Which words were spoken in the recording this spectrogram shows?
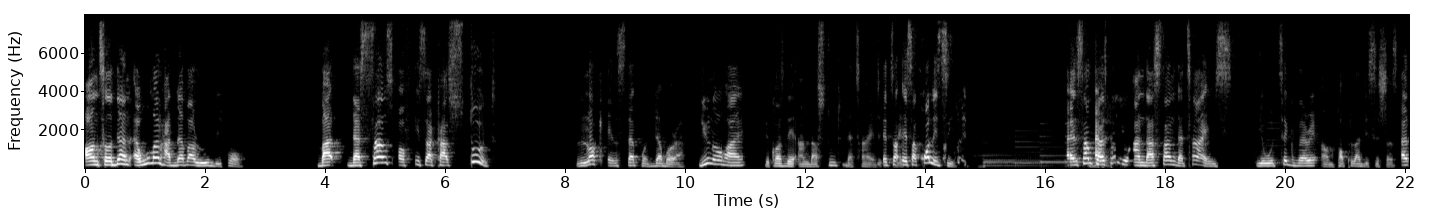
Until then, a woman had never ruled before. But the sons of Issachar stood lock in step with Deborah. Do you know why? Because they understood the times. It's a, it's a quality. And sometimes when you understand the times, you will take very unpopular decisions. And,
